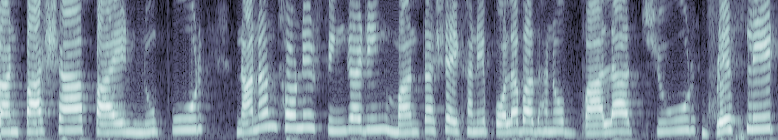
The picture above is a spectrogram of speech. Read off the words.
কানপাশা, পায়ের নুপুর, নানান ধরনের ফিঙ্গারিং, মান্তাসা, এখানে পলা বাঁধানো বালা চূড় ব্রেসলেট,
